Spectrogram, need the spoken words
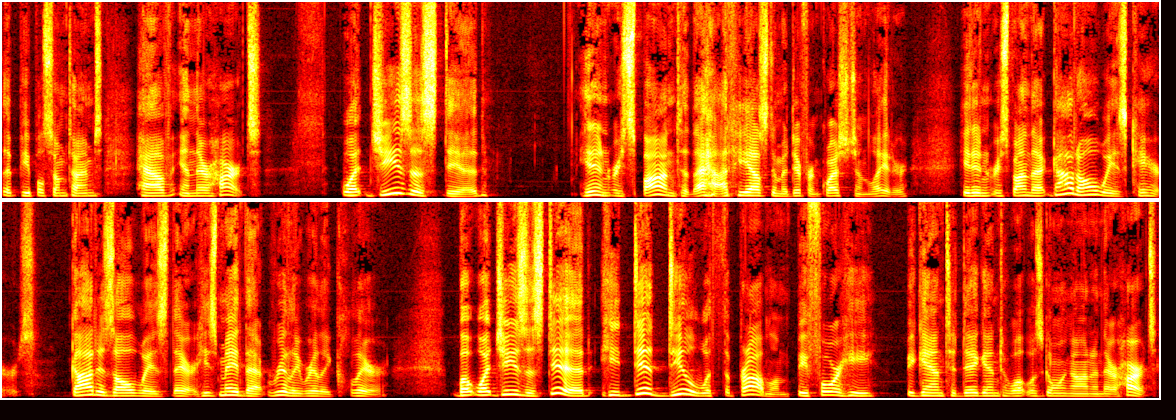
that people sometimes have in their hearts. What Jesus did, he didn't respond to that. He asked him a different question later. He didn't respond to that. God always cares. God is always there. He's made that really, really clear. But what Jesus did, he did deal with the problem before he began to dig into what was going on in their hearts.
